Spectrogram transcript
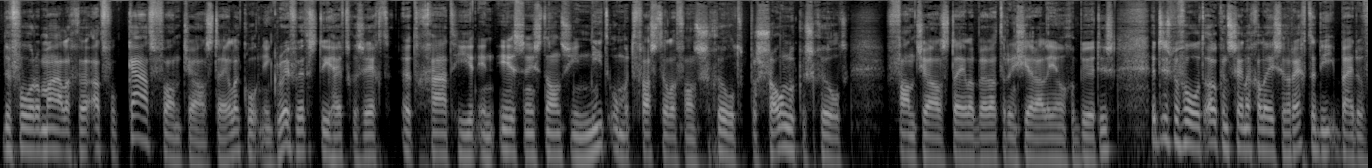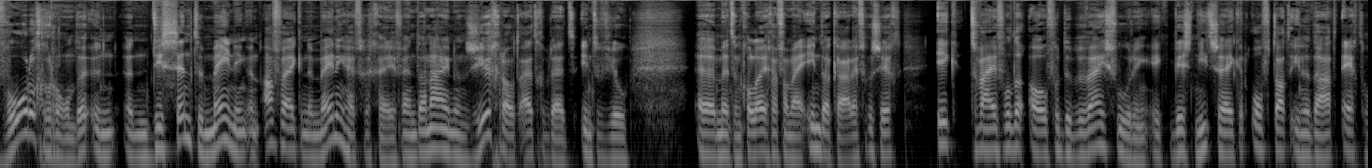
de voormalige advocaat van Charles Taylor... Courtney Griffiths, die heeft gezegd... het gaat hier in eerste instantie niet om het vaststellen van schuld... persoonlijke schuld van Charles Taylor... bij wat er in Sierra Leone gebeurd is. Het is bijvoorbeeld ook een Senegalese rechter... die bij de vorige ronde een, een dissente mening... een afwijkende mening heeft gegeven... en daarna in een zeer groot uitgebreid interview... Uh, met een collega van mij in Dakar heeft gezegd... ik twijfelde over de bewijsvoering. Ik wist niet zeker of dat inderdaad echt 100%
